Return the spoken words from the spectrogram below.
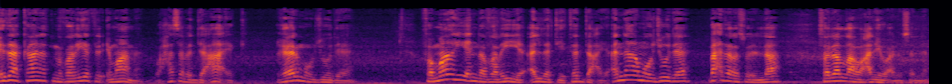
إذا كانت نظرية الإمامة وحسب ادعائك غير موجودة فما هي النظرية التي تدعي أنها موجودة بعد رسول الله صلى الله عليه وآله وسلم؟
